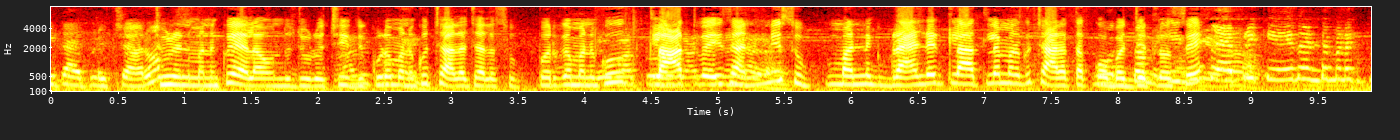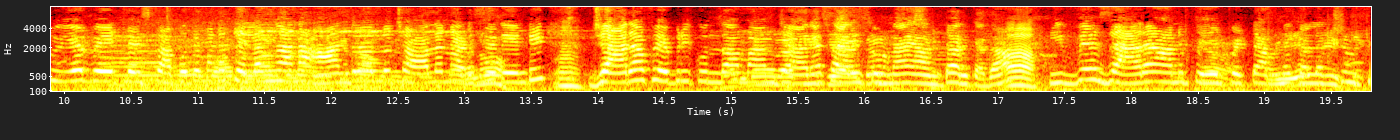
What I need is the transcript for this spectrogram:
ఈ టైప్లో ఇచ్చారు. చూడండి మనకు ఎలా ఉందో చూడొచ్చు. ఇది కూడా మనకు చాలా చాలా సూపర్గా మనకు క్లాత్ వైజ్ అన్ని మనకి బ్రాండెడ్ క్లాత్ లే మనకు చాలా తక్కువ బడ్జెట్ లో వస్తాయి ఫ్యాబ్రిక్ ఏదంటే మనకి ప్యూర్ వెయిట్ లెస్ కాకపోతే మన తెలంగాణ ఆంధ్రాలో చాలా నడిచేది ఏంటి? జారా ఫ్యాబ్రిక్ ఉందా మనం జారా సారీస్ ఉన్నాయి అంటారు కదా. ఇవే జారా అని పేరు పెట్టి అన్ని కలెక్షన్స్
